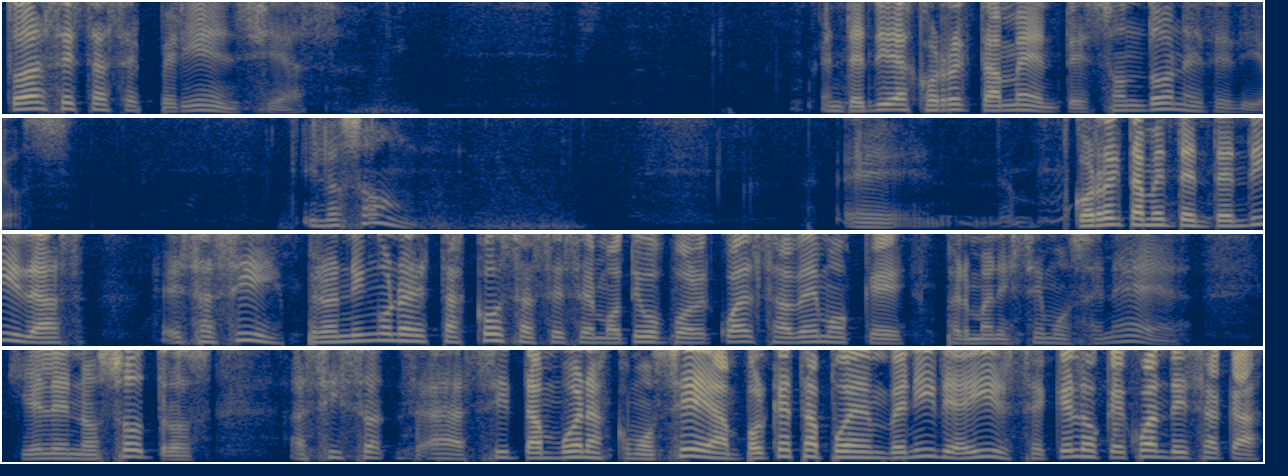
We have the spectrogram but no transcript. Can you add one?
Todas estas experiencias entendidas correctamente, son dones de Dios. Y lo son. Eh, correctamente entendidas, es así, pero ninguna de estas cosas es el motivo por el cual sabemos que permanecemos en Él y Él en nosotros, así, así tan buenas como sean, porque estas pueden venir e irse. ¿Qué es lo que Juan dice acá?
